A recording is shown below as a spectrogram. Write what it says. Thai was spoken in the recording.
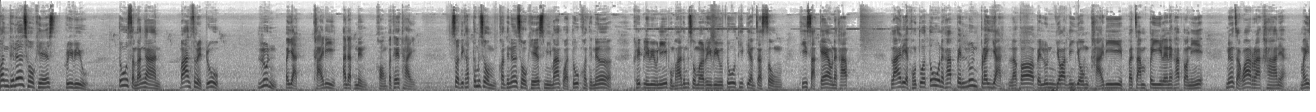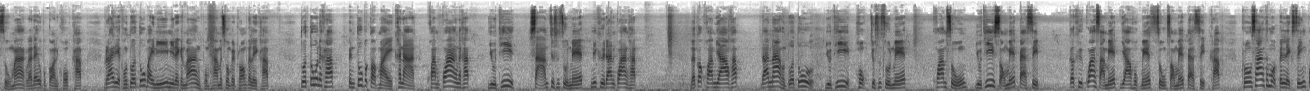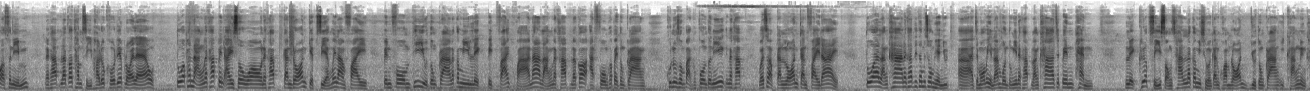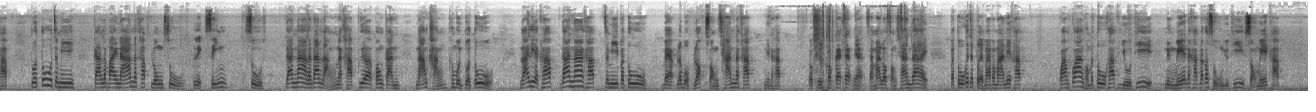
Container Showcase Review ตู้สำนักงาน บ้านสำเร็จรูป รุ่นประหยัดขายดีอันดับหนึ่งของประเทศไทย สวัสดีครับท่านผู้ชม Container Showcase มีมากกว่าตู้คอนเทนเนอร์คลิปรีวิวนี้ผมพาท่านผู้ชมมารีวิวตู้ที่เตรียมจัดส่งที่สักแก้วนะครับรายละเอียดของตัวตู้นะครับเป็นรุ่นประหยัดแล้วก็เป็นรุ่นยอดนิยมขายดีประจำปีเลยนะครับ ตอนนี้เนื่องจากว่าราคาเนี่ยไม่สูงมากและได้อุปกรณ์ครบครับ รายละเอียดของตัวตู้ใบนี้มีอะไรกันบ้าง ผมพามาชมไปพร้อมกันเลยครับ ตัวตู้นะครับเป็นตู้ประกอบใหม่ขนาดความกว้างนะครับ อยู่ที่ 3.00 เมตร นี่คือด้านกว้างครับ แล้วก็ความยาวครับ ด้านหน้าของตัวตู้อยู่ที่ 6.00 เมตร ความสูงอยู่ที่2เมตร80 ก็คือกว้าง 3 เมตร ยาว 6 เมตร สูง2เมตร80 ครับ โครงสร้างทั้งหมดเป็นเหล็กซิงค์ปลอดสนิมนะครับ แล้วก็ทำสีพาวเดอร์โค้ดเรียบร้อยแล้ว ตัวผนังนะครับเป็นไอโซวอลนะครับกันร้อนเก็บเสียงไม่ลามไฟ เป็นโฟมที่อยู่ตรงกลาง แล้วก็มีเหล็กปิดซ้ายขวาหน้าหลังนะครับแล้วก็อัดโฟมเข้าไปตรงกลาง คุณสมบัติของโฟมตัวนี้นะครับไว้สำหรับกันร้อนกันไฟได้ ตัวหลังคานะครับที่ท่านผู้ชมเห็นอยู่อาอาจจะมองไม่เห็นด้านบนตรงนี้นะครับหลังคาจะเป็นแผ่นเหล็กเคลือบสี 2 ชั้น แล้วก็มีฉนวนกันความร้อนอยู่ตรงกลางอีกครั้งหนึ่งครับตัวตู้จะมีการระบายน้ำนะครับลงสู่เหล็กซิงค์สู่ ด้านหน้าและด้านหลังนะครับ เพื่อป้องกันน้ำขังข้างบนตัวตู้ รายละเอียดครับ ด้านหน้าครับจะมีประตูแบบระบบล็อก 2 ชั้นนะครับนี่นะครับ ก็คือคอกแก๊กเนี่ยสามารถล็อก 2 ชั้นได้ ประตูก็จะเปิดมาประมาณนี้ครับความกว้างของประตูครับอยู่ที่ 1 เมตรนะครับแล้วก็สูงอยู่ที่ 2 เมตรครับ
